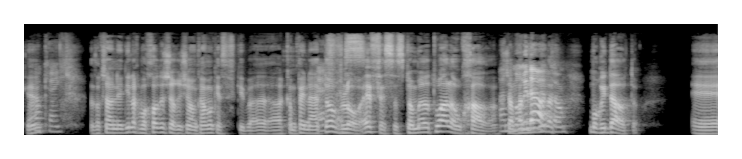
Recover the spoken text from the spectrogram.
כן? אוקיי. אז עכשיו אני אגיד לך בחודש הראשון כמה כסף קיבל, הקמפיין היה טוב? אפס. לא, אפס, אז זאת אומרת וואלה הוא חרא. אני מורידה לך- אותו. מורידה אותו. אה,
